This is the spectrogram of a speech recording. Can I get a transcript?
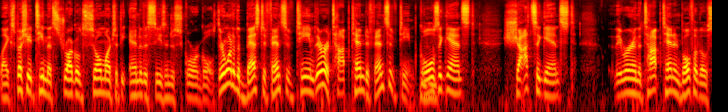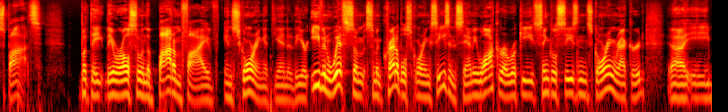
Like, especially a team that struggled so much at the end of the season to score goals. They're one of the best defensive teams. They're a top 10 defensive team. Goals mm-hmm. against, shots against. They were in the top 10 in both of those spots but they, they were also in the bottom five in scoring at the end of the year, even with some some incredible scoring seasons. Sammy Walker, a rookie single season scoring record, uh, he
